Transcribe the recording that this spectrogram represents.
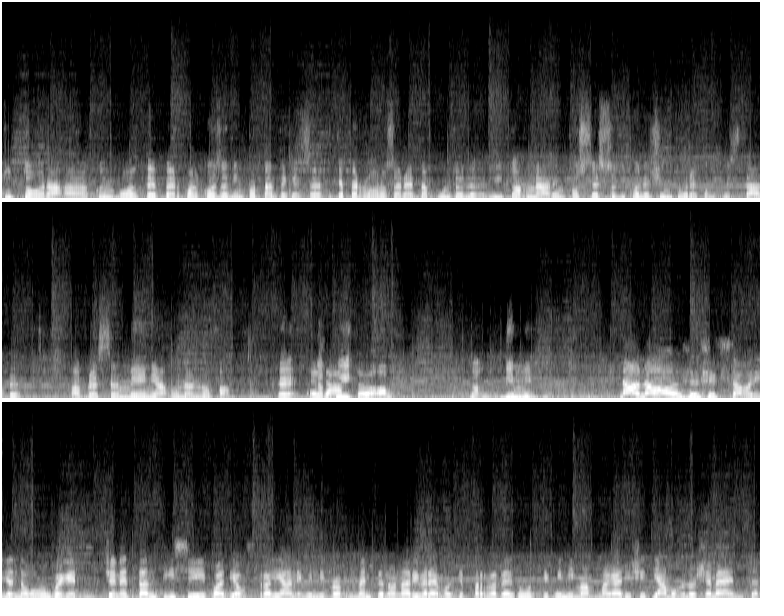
tuttora eh, coinvolte per qualcosa di importante che, per loro sarebbe appunto il ritornare in possesso di quelle cinture conquistate a WrestleMania un anno fa. E qui- Esatto. Oh, no, dimmi, No, no, stavo dicendo comunque che ce n'è tantissimi qua di australiani, quindi probabilmente non arriveremo a parlare tutti, quindi ma- magari citiamo velocemente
